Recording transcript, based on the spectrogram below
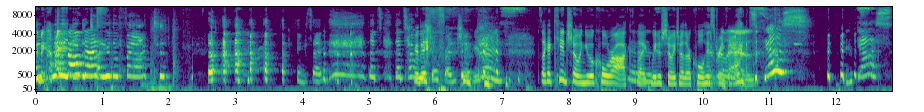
I I really found need to tell you the fact. exactly. That's that's how It we is. show friendship. It is. It's like a kid showing you a cool rock. It like we just show each other cool history really facts. is. Yes. yes.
